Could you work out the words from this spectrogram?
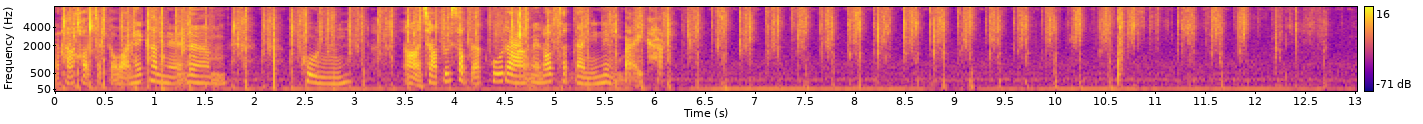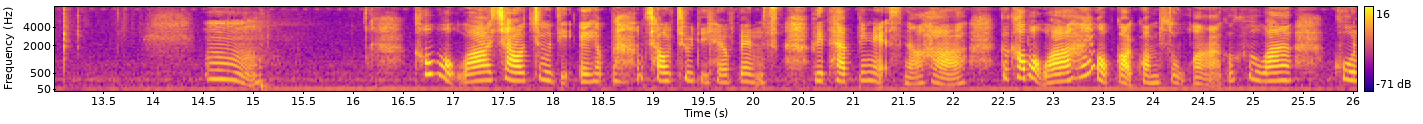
นะคะ ขอจักรวาลให้คำแนะนำคุณชาวพฤษภและคู่รักในรอบสัปดาห์นี้หนึ่งใบค่ะอืมเขาบอกว่า shout to the heav- shout to the heavens with happiness นะคะคือเขาบอกว่าให้อบกอดความสุขอะ ก็คือว่าคุณ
